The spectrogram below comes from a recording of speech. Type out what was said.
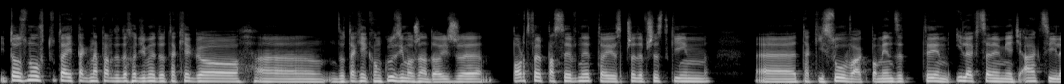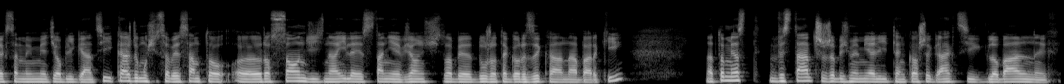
I to znów tutaj tak naprawdę dochodzimy do takiego, e, do takiej konkluzji można dojść, że portfel pasywny to jest przede wszystkim taki suwak pomiędzy tym, ile chcemy mieć akcji, ile chcemy mieć obligacji i każdy musi sobie sam to e, rozsądzić, na ile jest w stanie wziąć sobie dużo tego ryzyka na barki. Natomiast wystarczy, żebyśmy mieli ten koszyk akcji globalnych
